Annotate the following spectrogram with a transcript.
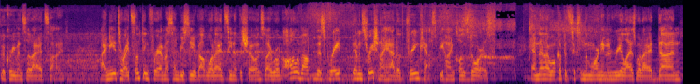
agreements that I had signed. I needed to write something for MSNBC about what I had seen at the show, and so I wrote all about this great demonstration I had of Dreamcast behind closed doors. And then I woke up at six in the morning and realized what I had done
